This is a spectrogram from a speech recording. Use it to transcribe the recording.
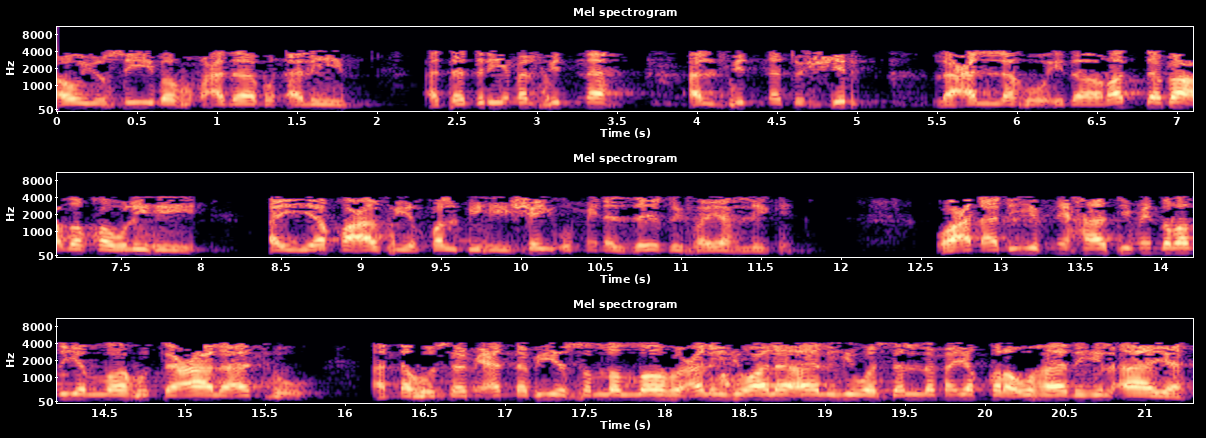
أو يصيبهم عذاب أليم. أتدري ما الفتنة؟ الفتنة الشرك لعله إذا رد بعض قوله أن يقع في قلبه شيء من الزيغ فيهلك. وعن أبي بن حاتم رضي الله تعالى عنه أنه سمع النبي صلى الله عليه وعلى آله وسلم يقرأ هذه الآية.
